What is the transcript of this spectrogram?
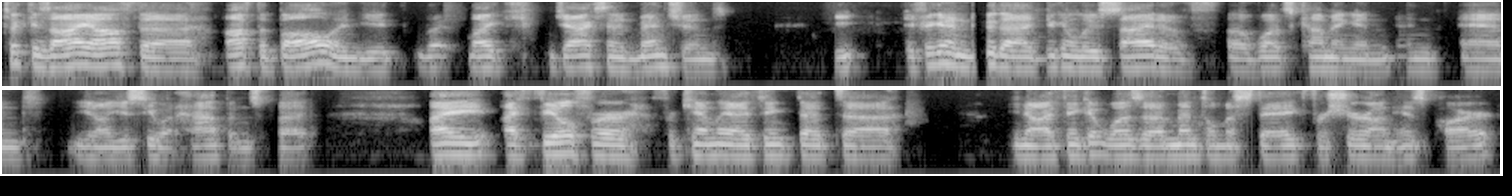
took his eye off the off the ball, and you like Jackson had mentioned. if you're going to do that, you're going to lose sight of, of what's coming, and and and you know you see what happens. But I I feel for for Kenley. I think that uh, you know I think it was a mental mistake for sure on his part.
